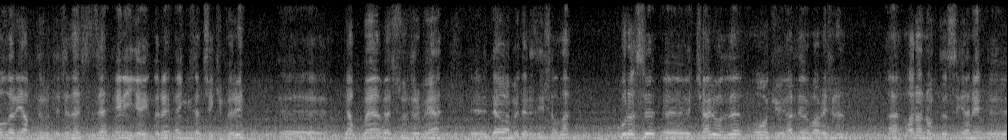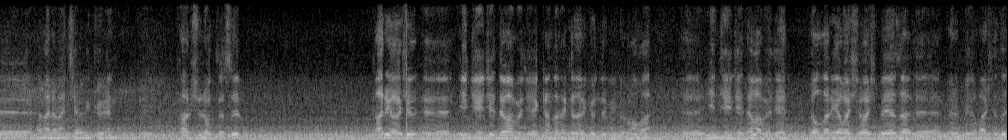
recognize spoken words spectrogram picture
onları yaptığımız müddetçe size en iyi yayınları, en güzel çekimleri e, yapmaya ve sürdürmeye e, devam ederiz inşallah. Burası e, Çaylolu ile Ovaköy Erdemir Barajı'nın e, ara noktası. Yani e, hemen hemen Çevliköy'ün e, karşı noktası. Kar yağışı e, ince ince devam ediyor. Ekranda ne kadar gönderiyor bilmiyorum ama e, ince ince devam ediyor. Yollar yavaş yavaş beyaza e, bürünmeye başladı.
